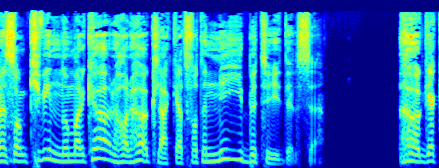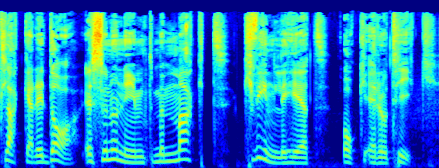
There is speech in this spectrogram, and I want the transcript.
Men som kvinnomarkör har högklackat fått en ny betydelse. Höga klackar idag är synonymt med makt, kvinnlighet och erotik.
